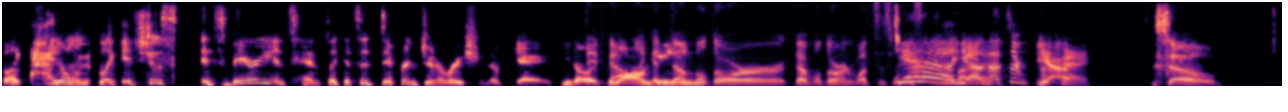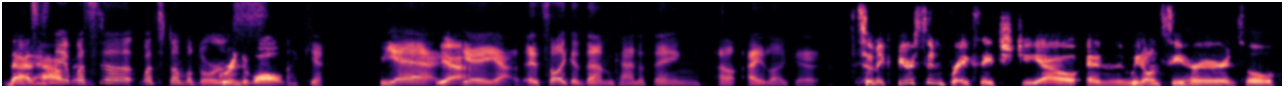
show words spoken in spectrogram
like I don't like it's just it's very intense. Like it's a different generation of gay, you know, They've like got longing. like a Dumbledore, Dumbledore and what's his? Yeah, yeah, that's a yeah. Okay. So that happens. What's the what's Dumbledore's Grindelwald. I can't. Yeah, yeah, Yeah. yeah, It's like a them kind of thing. I, I like it. So McPherson breaks HG out, and we don't see her until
